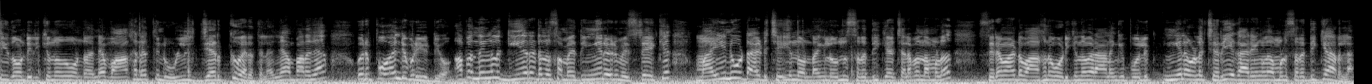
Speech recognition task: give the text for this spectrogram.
ചെയ്തുകൊണ്ടിരിക്കുന്നത് കൊണ്ട് തന്നെ വാഹനത്തിന്റെ ഉള്ളിൽ ജെർക്ക് വരത്തില്ല. ഞാൻ പറഞ്ഞ ഒരു പോയിന്റ് പിടി കിട്ടിയോ? അപ്പം നിങ്ങൾ ഗിയർ ഇടുന്ന സമയത്ത് ഇങ്ങനെ ഒരു മിസ്റ്റേക്ക് മൈന്യൂട്ടായിട്ട് ചെയ്യുന്നുണ്ടെങ്കിൽ ഒന്ന് ശ്രദ്ധിക്കുക. ചിലപ്പോൾ നമ്മൾ സ്ഥിരമായിട്ട് വാഹനം ഓടിക്കുന്നവരാണെങ്കിൽ പോലും ഇങ്ങനെയുള്ള ചെറിയ കാര്യങ്ങൾ നമ്മൾ ശ്രദ്ധിക്കാറില്ല.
